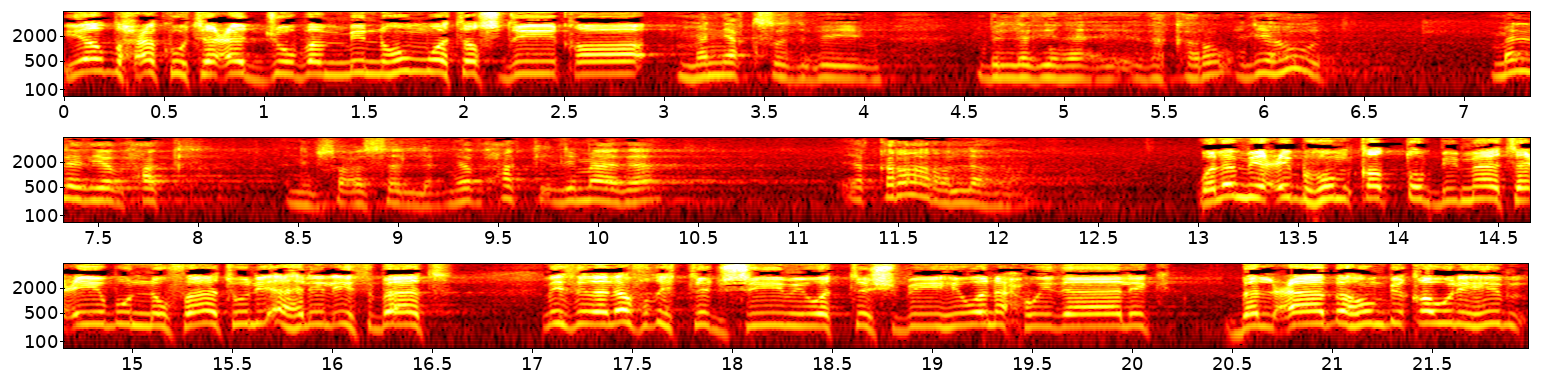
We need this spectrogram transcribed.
يضحك تعجبا منهم وتصديقا؟ من يقصد بالذين ذكروا؟ اليهود. ما الذي يضحك؟ النبي صلى الله عليه وسلم يضحك لماذا؟ إقرارا لهم. ولم يعبهم قط بما تعيب النفاة لأهل الإثبات مثل لفظ التجسيم والتشبيه ونحو ذلك بل عابهم بقولهم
